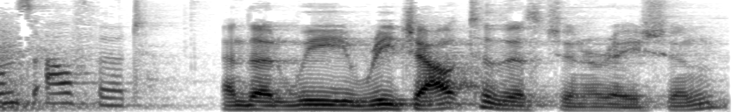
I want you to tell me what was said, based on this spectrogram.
uns aufhört. And that we reach out to this generation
